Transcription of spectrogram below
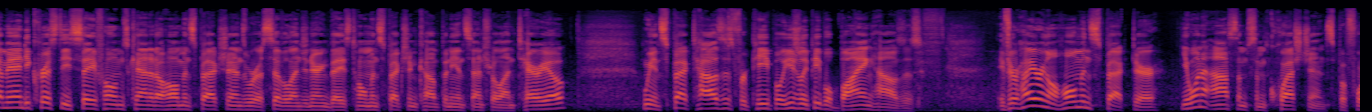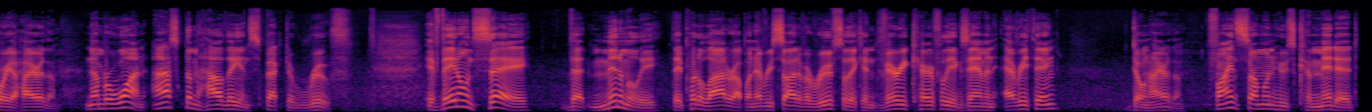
I'm Andy Christie, Safe Homes Canada Home Inspections. We're a civil engineering based home inspection company in central Ontario. We inspect houses for people, usually people buying houses. If you're hiring a home inspector, you want to ask them some questions before you hire them. Number one, ask them how they inspect a roof. If they don't say that minimally they put a ladder up on every side of a roof so they can very carefully examine everything, don't hire them. Find someone who's committed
